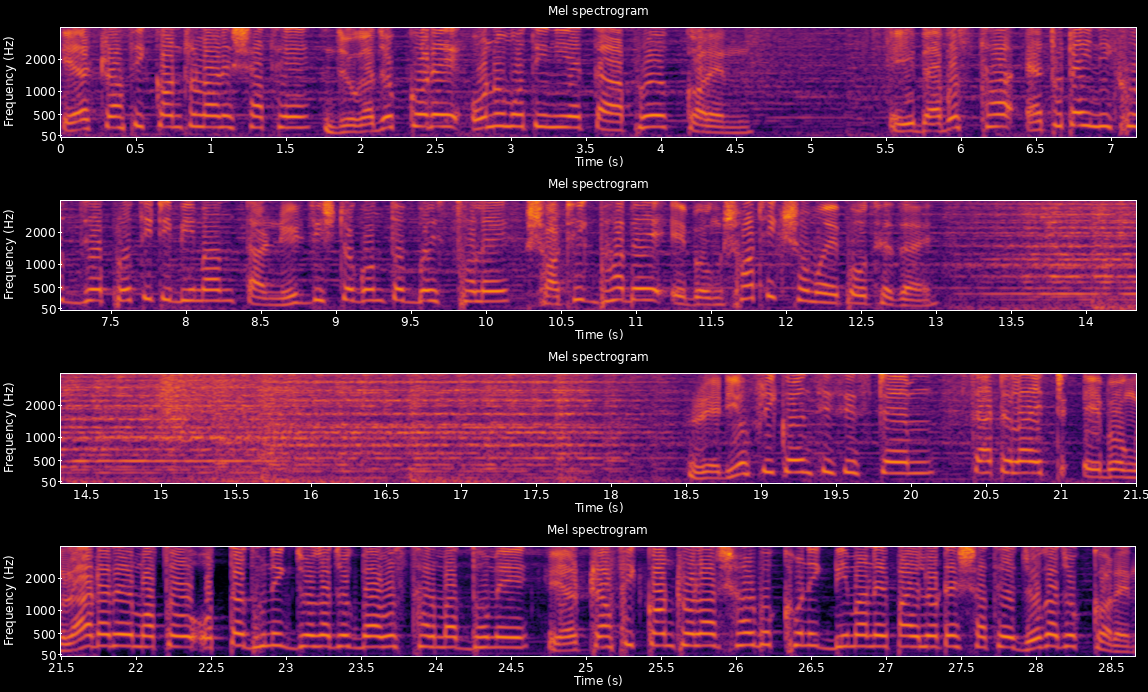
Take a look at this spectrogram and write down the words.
এয়ার ট্রাফিক কন্ট্রোলারের সাথে যোগাযোগ করে অনুমতি নিয়ে তা প্রয়োগ করেন। এই ব্যবস্থা এতটাই নিখুঁত যে প্রতিটি বিমান তার নির্দিষ্ট গন্তব্যস্থলে সঠিকভাবে এবং সঠিক সময়ে পৌঁছে যায়। রেডিও ফ্রিকোয়েন্সি সিস্টেম, স্যাটেলাইট এবং রাডারের মতো অত্যাধুনিক যোগাযোগ ব্যবস্থার মাধ্যমে এয়ার ট্রাফিক কন্ট্রোলার সার্বক্ষণিক বিমানের পাইলটের সাথে যোগাযোগ করেন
